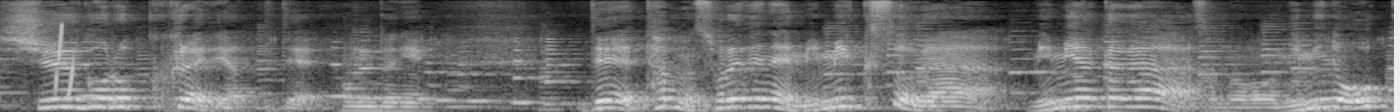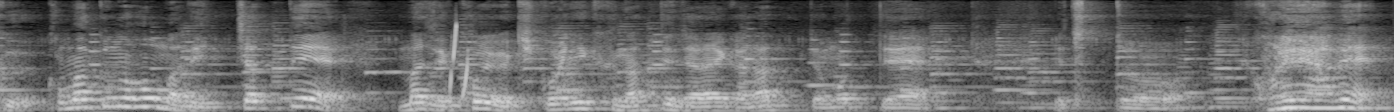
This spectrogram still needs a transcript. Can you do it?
週56くらいでやってて本当に。で多分それでね耳くそが耳垢がその耳の奥鼓膜の方まで行っちゃってマジ声が聞こえにくくなってんじゃないかなって思ってちょっとこれやべえ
